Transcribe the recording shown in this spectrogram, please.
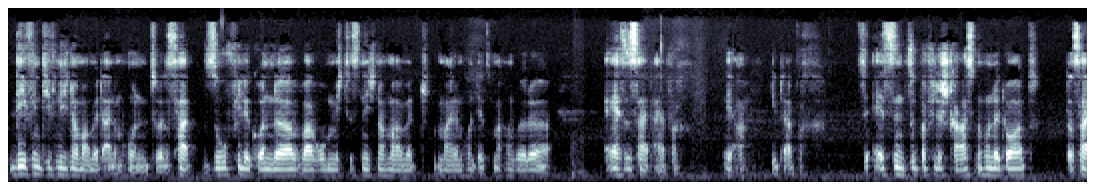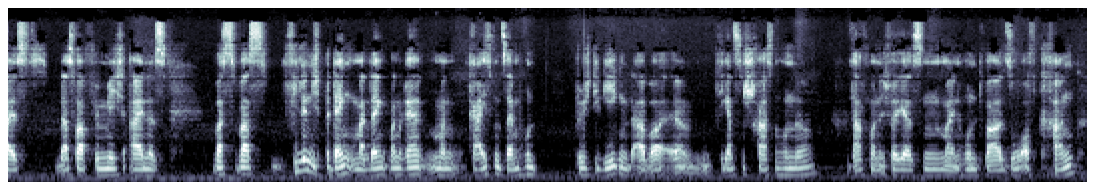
definitiv nicht nochmal mit einem Hund. Das hat so viele Gründe, warum ich das nicht nochmal mit meinem Hund jetzt machen würde. Es ist halt einfach, ja, gibt einfach, es sind super viele Straßenhunde dort. Das heißt, das war für mich eines, was, was viele nicht bedenken. Man denkt, man, man reist mit seinem Hund durch die Gegend, aber ähm, die ganzen Straßenhunde darf man nicht vergessen. Mein Hund war so oft krank,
